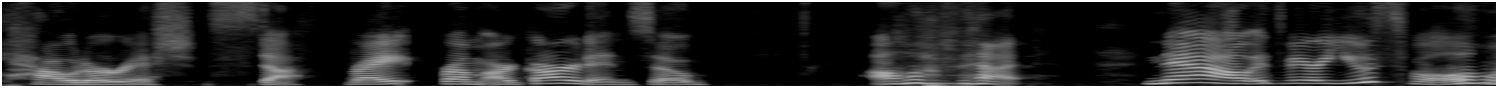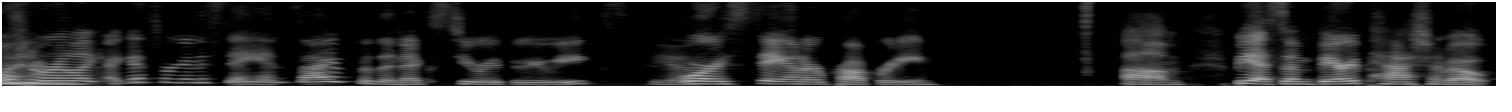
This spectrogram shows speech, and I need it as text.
powderish stuff, right, from our garden. So all of that now is very useful when mm. we're mm-hmm. like, I guess we're going to stay inside for the next two or three weeks yeah. or stay on our property. Um, but yeah, so I'm very passionate about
